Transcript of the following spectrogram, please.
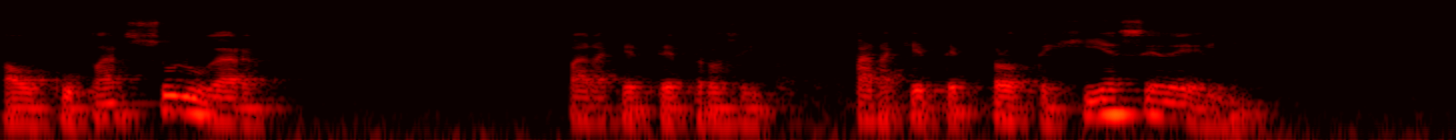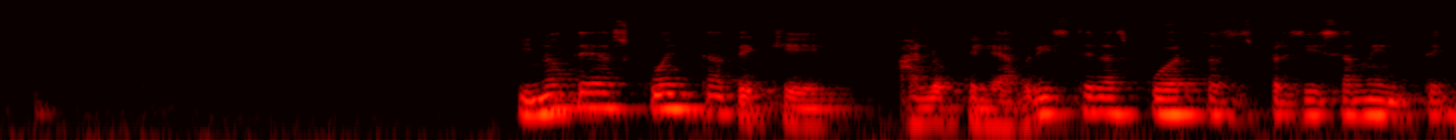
a ocupar su lugar para que te, para que te protegiese de él. Y no te das cuenta de que a lo que le abriste las puertas es precisamente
